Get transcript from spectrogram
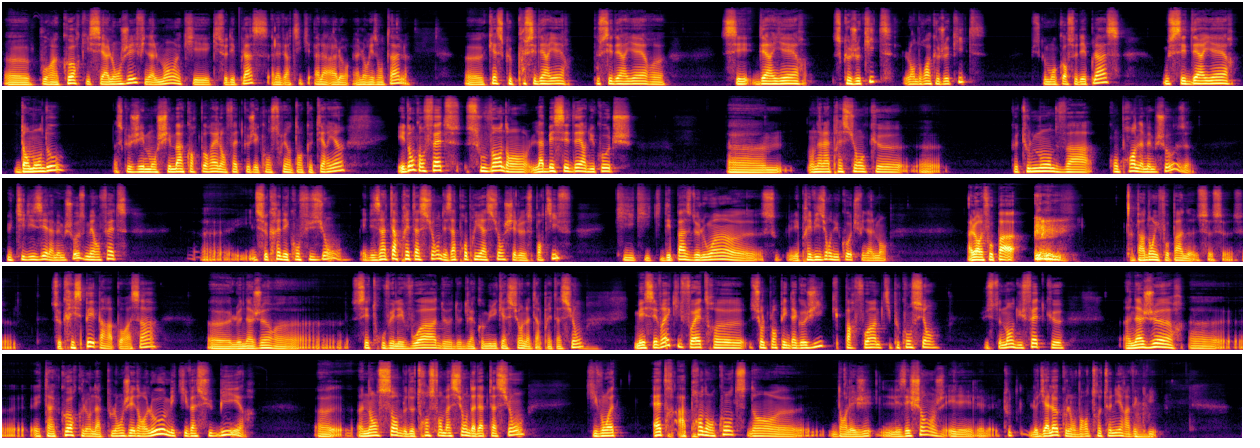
euh, pour un corps qui s'est allongé finalement qui, qui se déplace à la verticale, à l'horizontale Qu'est-ce que pousser derrière? Pousser derrière, c'est derrière ce que je quitte, l'endroit que je quitte, puisque mon corps se déplace, ou c'est derrière dans mon dos, parce que j'ai mon schéma corporel en fait que j'ai construit en tant que terrien. Et donc en fait, souvent dans l'abécédaire du coach, on a l'impression que, que tout le monde va comprendre la même chose, utiliser la même chose, mais en fait, il se crée des confusions et des interprétations, des appropriations chez le sportif qui, qui, dépassent de loin les prévisions du coach finalement. Alors il ne faut pas, pardon, il faut pas se, se crisper par rapport à ça. Euh, le nageur euh, sait trouver les voies de, la communication, de l'interprétation. Mmh. Mais c'est vrai qu'il faut être, euh, sur le plan pédagogique, parfois un petit peu conscient, justement, du fait que un nageur est un corps que l'on a plongé dans l'eau, mais qui va subir un ensemble de transformations, d'adaptations qui vont être, à prendre en compte dans, dans les, échanges et tout le dialogue que l'on va entretenir avec mmh. lui.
